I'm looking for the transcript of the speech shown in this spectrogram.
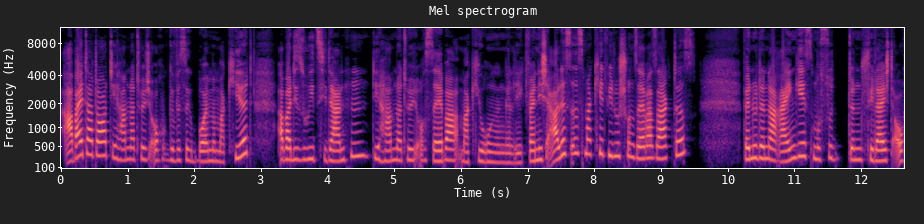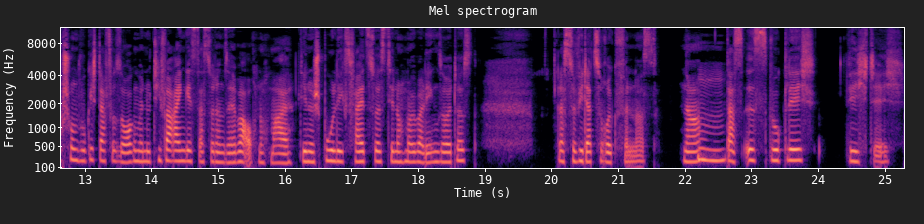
Arbeiter dort, die haben natürlich auch gewisse Bäume markiert, aber die Suizidanten, die haben natürlich auch selber Markierungen gelegt, weil nicht alles ist markiert, wie du schon selber sagtest wenn du denn da reingehst, musst du dann vielleicht auch schon wirklich dafür sorgen, wenn du tiefer reingehst, dass du dann selber auch nochmal dir eine Spur legst, falls du es dir nochmal überlegen solltest, dass du wieder zurückfindest. Na, mhm. das ist wirklich wichtig.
